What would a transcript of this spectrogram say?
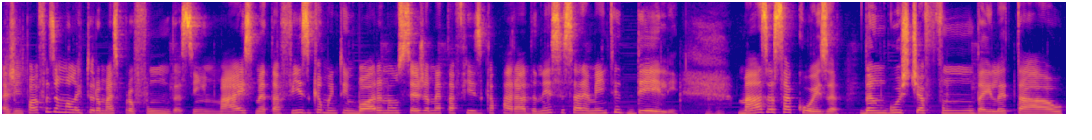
a gente pode fazer uma leitura mais profunda, assim, mais metafísica, muito embora não seja metafísica parada necessariamente dele. Uhum. Mas essa coisa da angústia funda e letal,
